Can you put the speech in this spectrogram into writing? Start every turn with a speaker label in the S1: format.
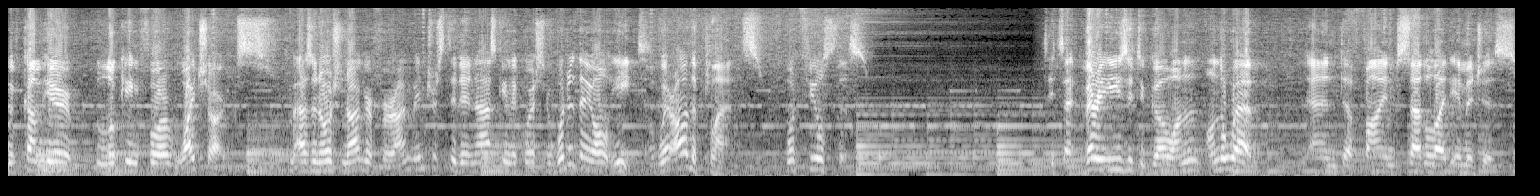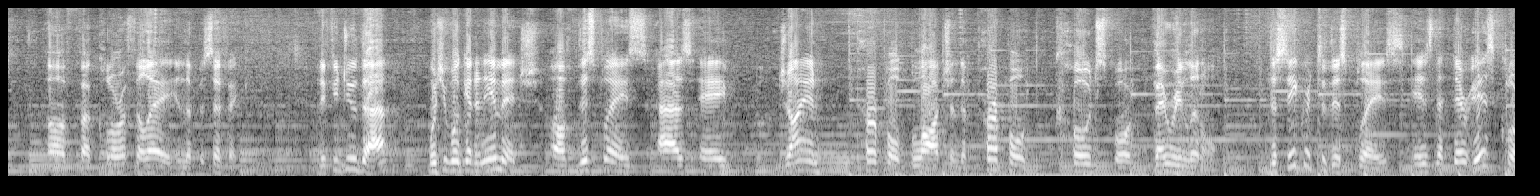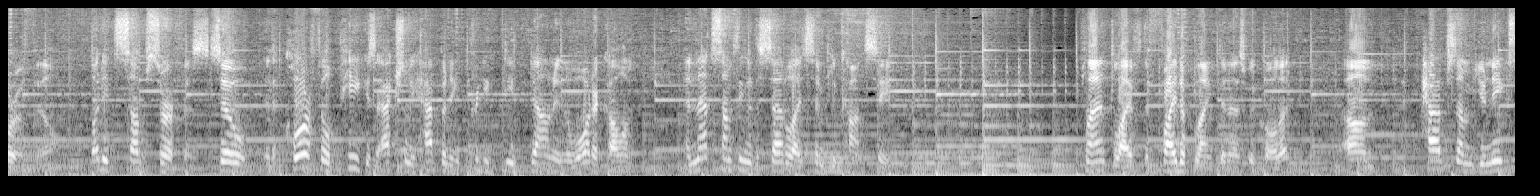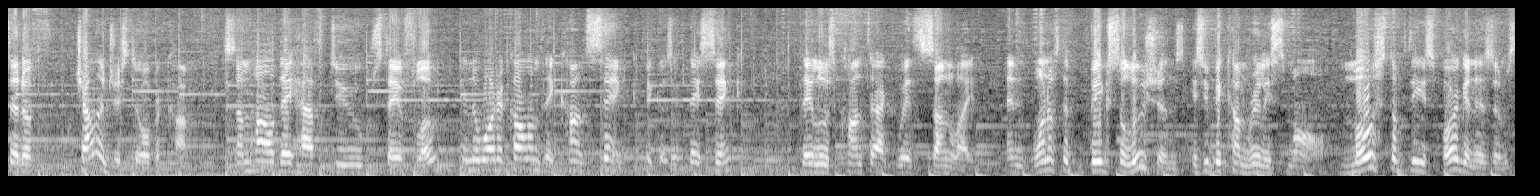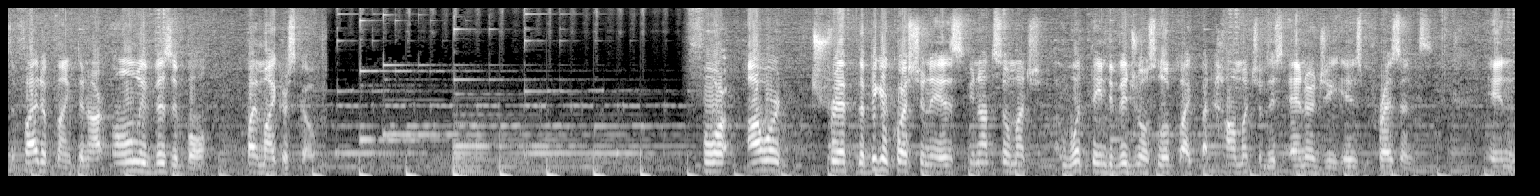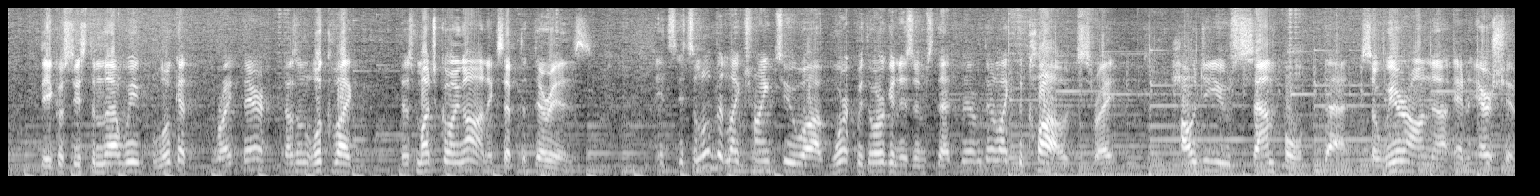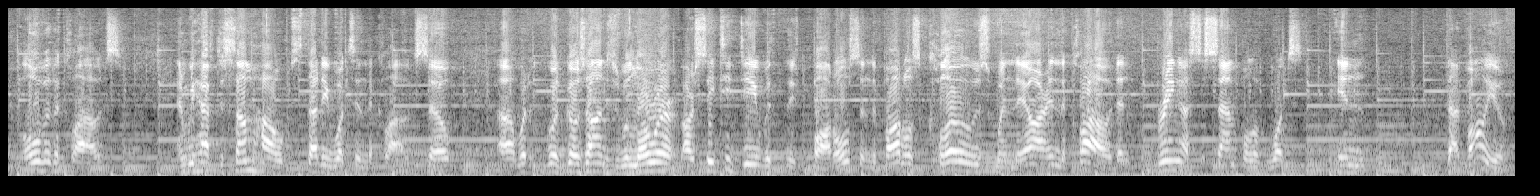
S1: We've come here looking for white sharks. As an oceanographer, I'm interested in asking the question, what do they all eat? Where are the plants? What fuels this? It's uh, very easy to go on, on the web and uh, find satellite images of uh, chlorophyll A in the Pacific. And if you do that, what you will get an image of this place as a giant purple blotch, and the purple codes for very little. The secret to this place is that there is chlorophyll, but it's subsurface. So the chlorophyll peak is actually happening pretty deep down in the water column, and that's something that the satellite simply can't see. Plant life, the phytoplankton as we call it, um, have some unique set of challenges to overcome. Somehow they have to stay afloat in the water column. They can't sink because if they sink, they lose contact with sunlight. And one of the big solutions is you become really small. Most of these organisms, the phytoplankton, are only visible by microscope. For our trip, the bigger question is not so much what the individuals look like, but how much of this energy is present in the ecosystem that we look at right there. Doesn't look like there's much going on, except that there is. It's, it's a little bit like trying to uh, work with organisms that they're, they're like the clouds, right? How do you sample that? So we're on a, an airship over the clouds, and we have to somehow study what's in the clouds. So uh, what, what goes on is we lower our CTD with these bottles, and the bottles close when they are in the cloud and bring us a sample of what's in that volume.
